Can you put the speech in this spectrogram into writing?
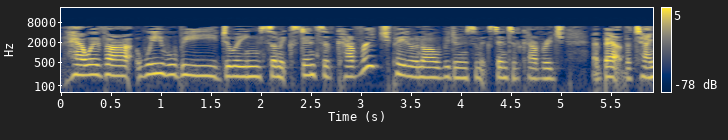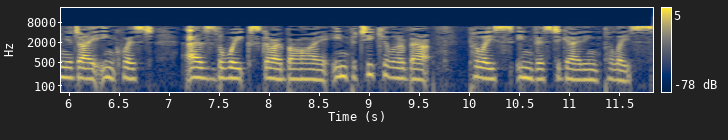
However, we will be doing some extensive coverage. Peter and I will be doing some extensive coverage about the Tanya Day inquest as the weeks go by, in particular about police investigating police.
